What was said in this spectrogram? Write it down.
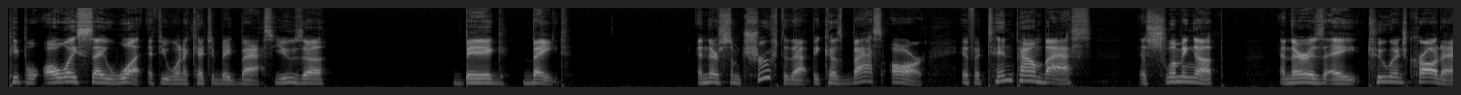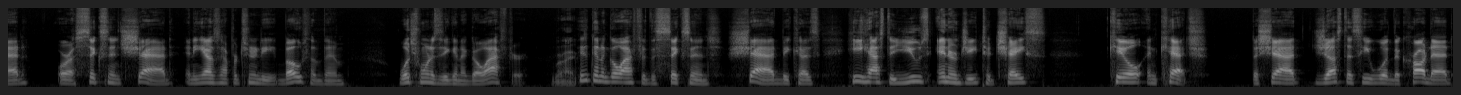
People always say, What if you want to catch a big bass? Use a big bait. And there's some truth to that because bass are. If a 10 pound bass is swimming up and there is a 2 inch crawdad or a 6 inch shad and he has the opportunity to eat both of them, which one is he going to go after? Right. He's going to go after the 6 inch shad because he has to use energy to chase, kill, and catch the shad just as he would the crawdad,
